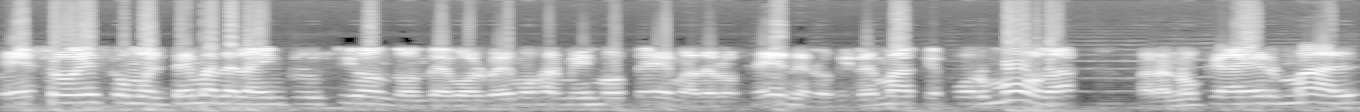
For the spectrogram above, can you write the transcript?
Eso es como el tema de la inclusión, donde volvemos al mismo tema de los géneros y demás, que por moda, para no caer mal,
